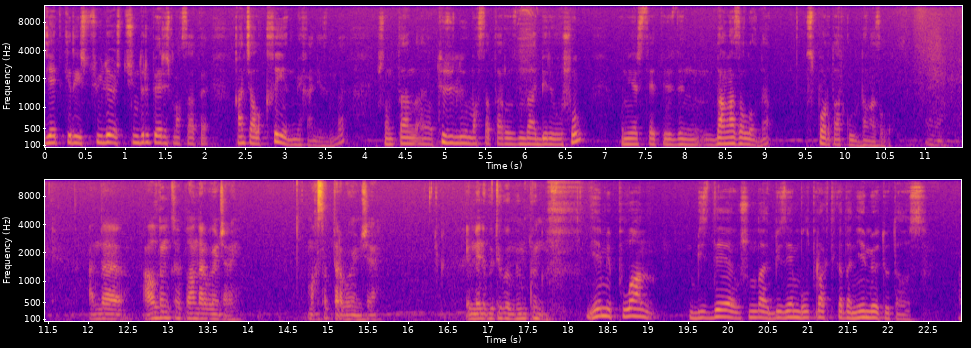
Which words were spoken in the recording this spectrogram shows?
жеткириш сүйлөш түшүндүрүп бериш максаты канчалык кыйын механизм да. Ошондуктан э, түзүлүү максаттарыбыздын да бири ушул университетибиздин даңазалоо да спорт аркылуу даңазалоо анда алдыңкы пландар боюнча максаттар боюнча эмнени күтүүгө мүмкүн эми план бизде ушундай биз эми бул практикадан эми өтүп атабыз Э,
